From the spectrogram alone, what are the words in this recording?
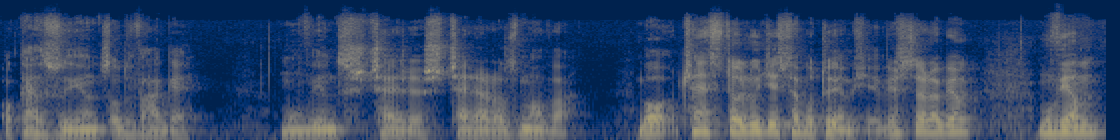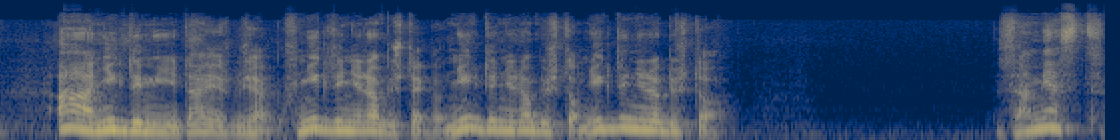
Okazując odwagę. Mówiąc szczerze, szczera rozmowa. Bo często ludzie sabotują się. Wiesz co robią? Mówią, a nigdy mi nie dajesz buziaków, nigdy nie robisz tego, nigdy nie robisz to, nigdy nie robisz to. Zamiast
